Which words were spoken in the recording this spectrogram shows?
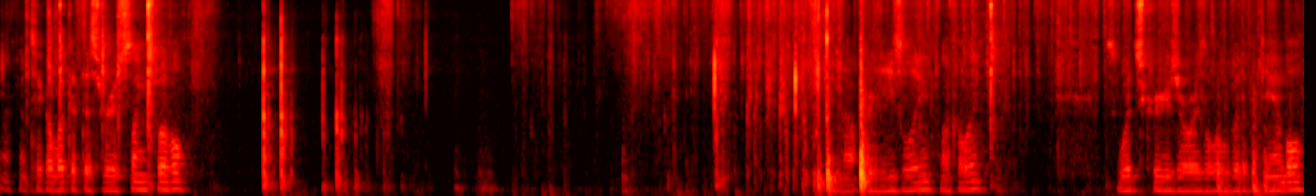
I'm going to take a look at this rear sling swivel. Not pretty easily, luckily. Wood screws are always a little bit of a gamble.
